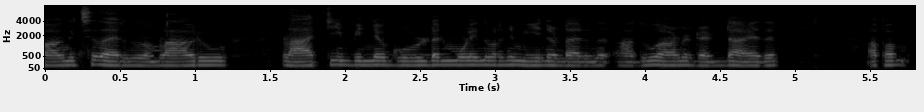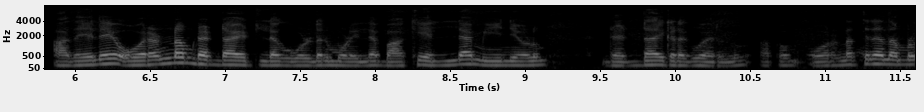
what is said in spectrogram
വാങ്ങിച്ചതായിരുന്നു. നമ്മൾ ആ ഒരു പ്ലാറ്റിയും പിന്നെ ഗോൾഡൻ മോളി എന്ന് പറഞ്ഞ മീനുണ്ടായിരുന്നു അതുമാണ് ഡെഡ് ആയത്. അപ്പം അതേലെ ഒരെണ്ണം ഡെഡ് ആയിട്ടില്ല ഗോൾഡൻ മോളിയില്ല ബാക്കി എല്ലാ മീനുകളും ഡെഡായി കിടക്കുമായിരുന്നു അപ്പം ഒരെണ്ണത്തിനെ നമ്മൾ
